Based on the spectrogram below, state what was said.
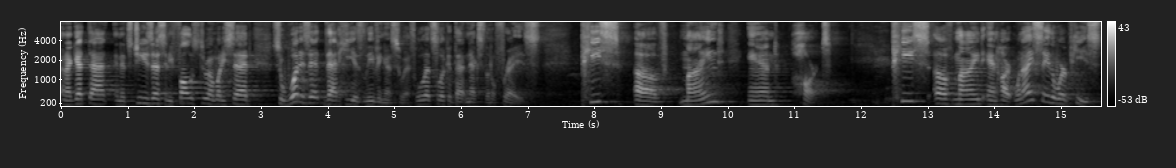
and I get that, and it's Jesus, and he follows through on what he said, so what is it that he is leaving us with? Well, let's look at that next little phrase peace of mind and heart peace of mind and heart. When I say the word peace,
